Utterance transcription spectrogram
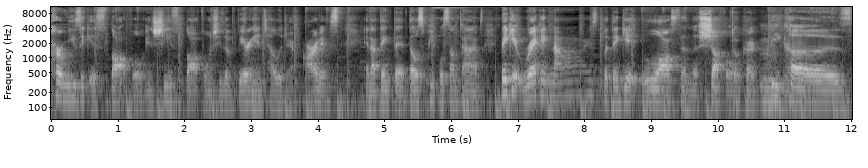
her music is thoughtful and she's thoughtful and she's a very intelligent artist and i think that those people sometimes they get recognized but they get lost in the shuffle Okay. Mm-hmm. because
